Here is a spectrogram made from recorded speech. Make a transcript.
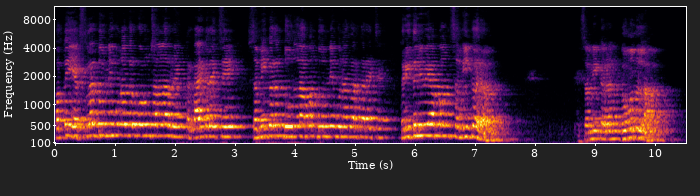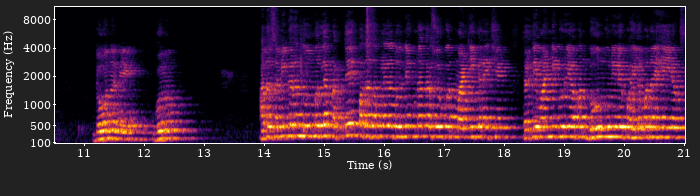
फक्त एक्स ला दोनने गुणाकार करून चालणार नाही. तर काय करायचंय समीकरण दोन ला आपण दोनने गुणाकार करायचंय तर इथे लिहूया आपण समीकरण. समीकरण दोन ला दोनने गुणू आता समीकरण दोन मधल्या प्रत्येक पदात आपल्याला दोन्ही गुणाकार स्वरूपात मांडणी करायची आहे. तर ते मांडणी करूया आपण. दोन गुणिले पहिलं पद आहे एक्स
